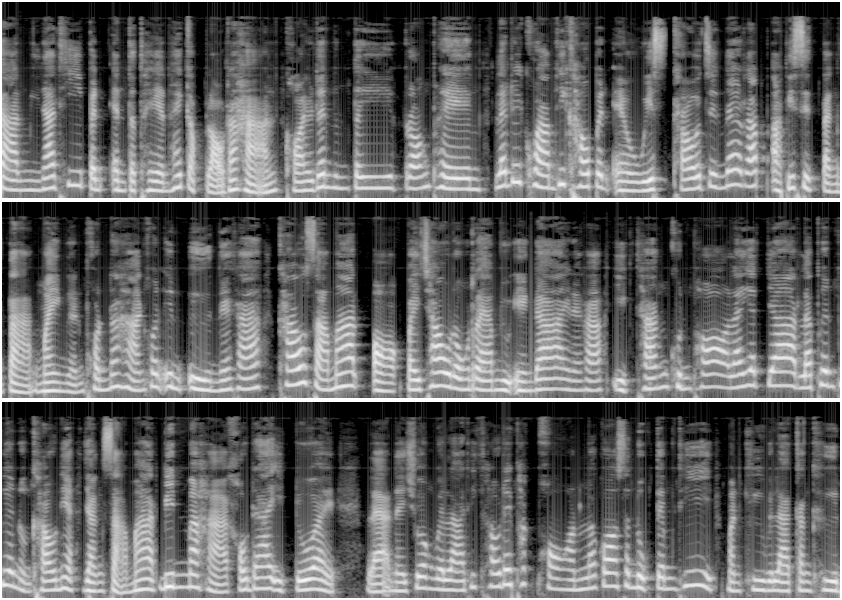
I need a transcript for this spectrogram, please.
การมีหน้าที่เป็น entertain ให้กับเหล่าทหารคอยเล่นดนตรี ร้องเพลง และด้วยความที่เขาเป็นเอลวิสเขาจึงได้รับอภิสิทธิ์ต่างๆ ไม่เหมือนพลทหารคนอื่นๆนะคะ เขาสามารถออกไปเช่าโรงแรมอยู่เองได้นะคะ อีกทั้งคุณพ่อและญาติญาติและเพื่อนๆของเขาเนี่ยยังสามารถบินมาหาเขาได้อีกด้วย และในช่วงเวลาที่เขาได้พักผ่อนแล้วก็สนุกเต็มที่มันคือเวลากลางคืน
